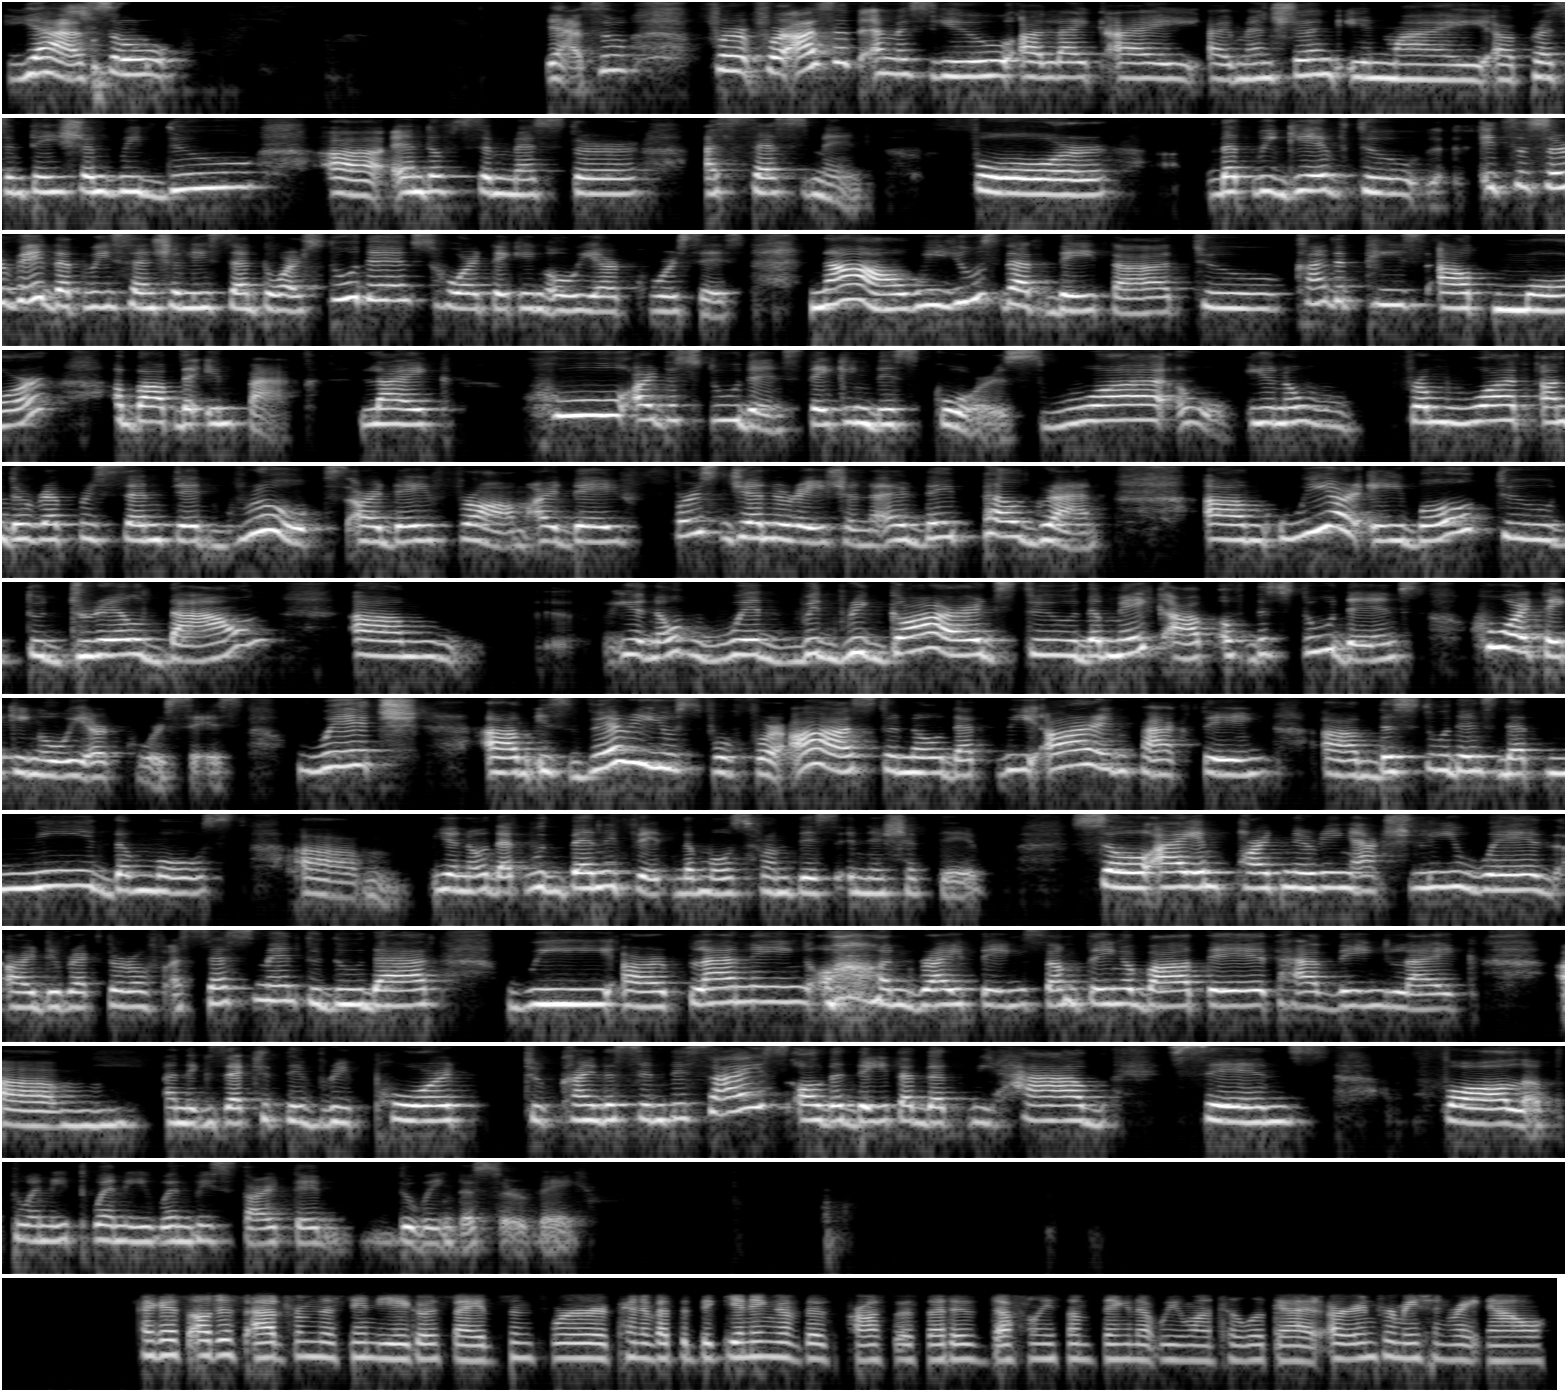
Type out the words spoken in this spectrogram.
Yeah, So- so Yeah, so for, for us at MSU, uh, like I, I mentioned in my uh, presentation, we do uh, end of semester assessment for that we give to, it's a survey that we essentially send to our students who are taking OER courses. Now we use that data to kind of tease out more about the impact, like who are the students taking this course? What, you know, from what underrepresented groups are they from? Are they first generation? Are they Pell Grant? Um, we are able to, to drill down um, you know, with, with regards to the makeup of the students who are taking OER courses, which um, is very useful for us to know that we are impacting um, the students that need the most, um, you know, that would benefit the most from this initiative. So I am partnering actually with our director of assessment to do that. We are planning on writing something about it, having like um, an executive report to kind of synthesize all the data that we have since fall of 2020 when we started doing the survey. I guess I'll just add from the San Diego side, since we're kind of at the beginning of this process, that is definitely something that we want to look at. Our information right now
